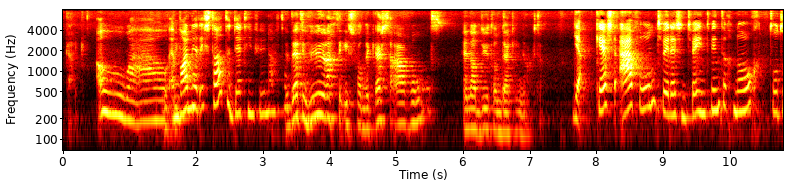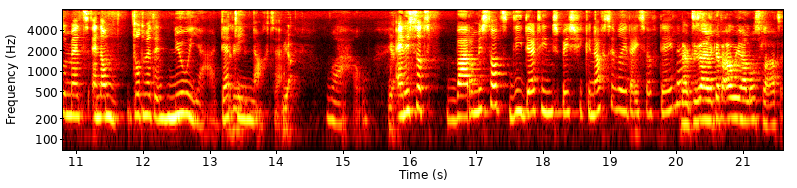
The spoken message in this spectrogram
kijken. Oh, wauw. En wanneer is dat, de 13 vuurnachten? De 13 vuurnachten is van de kerstavond en dat duurt dan 13 nachten. Ja, kerstavond 2022 nog. Tot en met, en dan tot en met het nieuwe jaar. 13 Drie. nachten. Ja. Wauw. Ja. En is dat, waarom is dat die 13 specifieke nachten? Wil je daar iets over delen? Nou, het is eigenlijk het oude jaar loslaten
